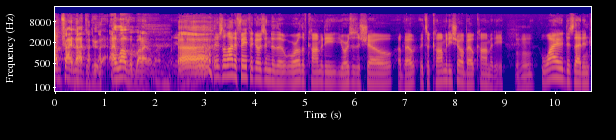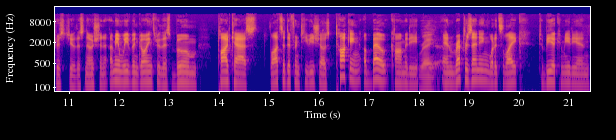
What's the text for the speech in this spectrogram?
I'm trying not to do that. I love him, but I don't want to. Uh, There's a lot of faith that goes into the world of comedy. Yours is a show about. It's a comedy show about comedy. Mm-hmm. Why does that interest you? This notion. I mean, we've been going through this boom podcast, lots of different TV shows talking about comedy, right, and representing what it's like to be a comedian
